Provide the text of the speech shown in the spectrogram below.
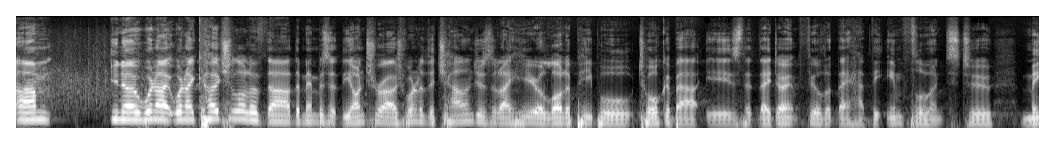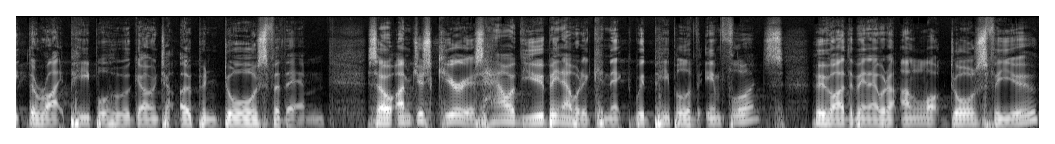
Um, you know, when I when I coach a lot of the, the members at the entourage, one of the challenges that I hear a lot of people talk about is that they don't feel that they have the influence to meet the right people who are going to open doors for them. So I'm just curious, how have you been able to connect with people of influence who've either been able to unlock doors for you,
